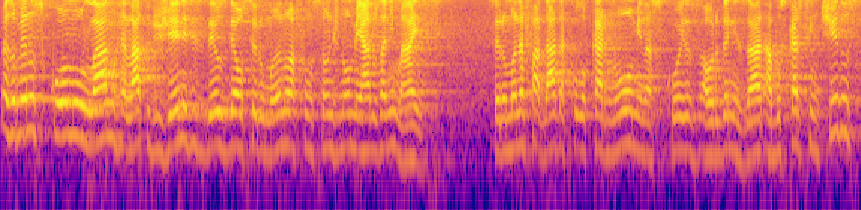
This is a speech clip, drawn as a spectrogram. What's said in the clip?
Mais ou menos como lá no relato de Gênesis, Deus deu ao ser humano a função de nomear os animais. O ser humano é fadado a colocar nome nas coisas, a organizar, a buscar sentidos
